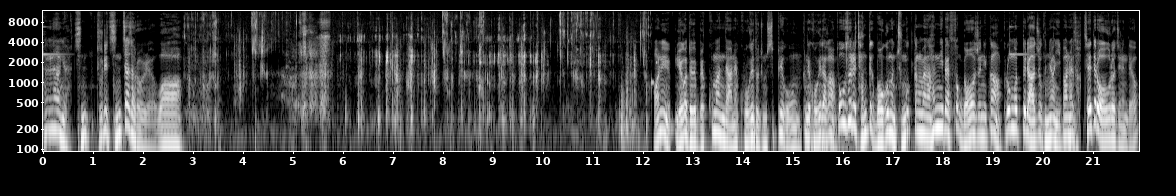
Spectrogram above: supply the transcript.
환상이다. 진, 둘이 진짜 잘 어울려요. 와. 아니 얘가 되게 매콤한데 안에 고기도 좀 씹히고. 근데 거기다가 소스를 잔뜩 먹으면 중국 당면 한 입에 쏙 넣어주니까 그런 것들이 아주 그냥 입안에서 제대로 어우러지는데요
